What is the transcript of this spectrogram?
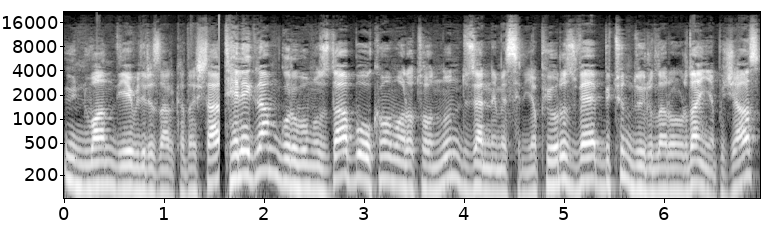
ünvan diyebiliriz arkadaşlar. Telegram grubumuzda bu okuma maratonunun düzenlemesini yapıyoruz ve bütün duyuruları oradan yapacağız.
